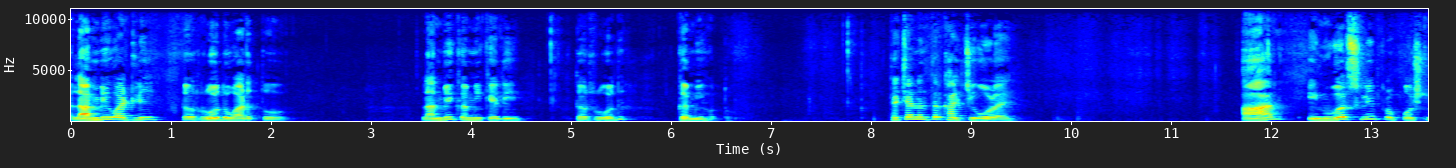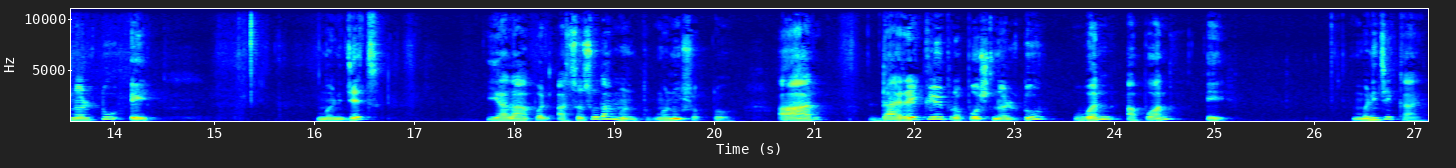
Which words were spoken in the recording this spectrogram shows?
लांबी वाढली तर रोध वाढतो. लांबी कमी केली तर रोध कमी होतो. त्याच्यानंतर खालची ओळ आहे. R inversely proportional to A. म्हणजेच याला आपण असं सुद्धा म्हणतो म्हणू शकतो. R directly proportional to one upon A म्हणजे काय?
